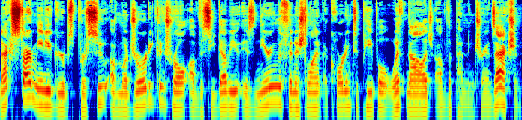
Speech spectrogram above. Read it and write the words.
Nexstar Media Group's pursuit of majority control of the CW is nearing the finish line according to people with knowledge of the pending transaction.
